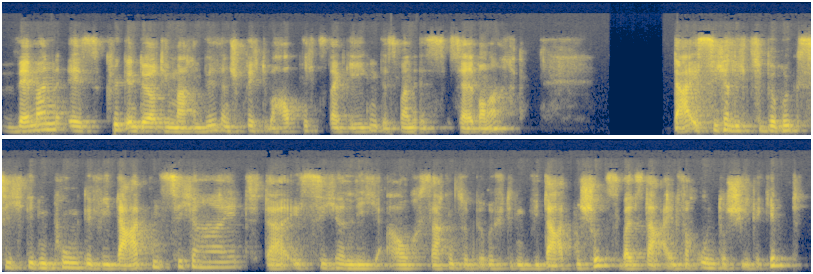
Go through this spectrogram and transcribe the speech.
Wenn man es quick and dirty machen will, dann spricht überhaupt nichts dagegen, dass man es selber macht. Da ist sicherlich zu berücksichtigen Punkte wie Datensicherheit, da ist sicherlich auch Sachen zu berücksichtigen wie Datenschutz, weil es da einfach Unterschiede gibt.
